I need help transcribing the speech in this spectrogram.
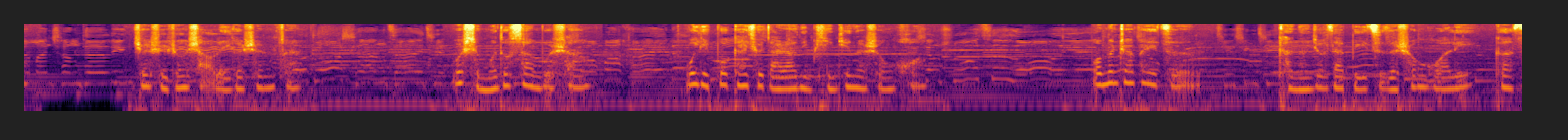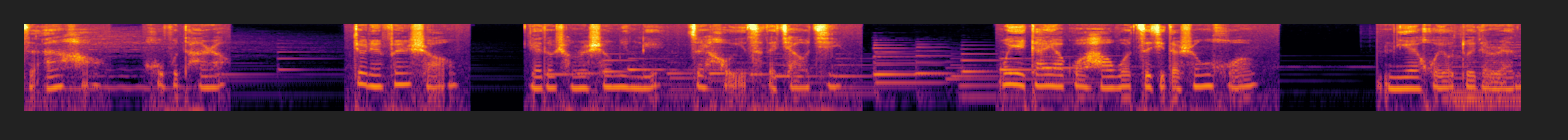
却始终少了一个身份，我什么都算不上，我也不该去打扰你平静的生活。我们这辈子，可能就在彼此的生活里各自安好，互不打扰。就连分手，也都成了生命里最后一次的交集。我也该要过好我自己的生活，你也会有对的人。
